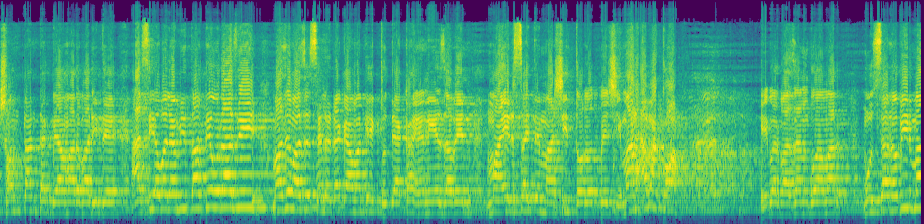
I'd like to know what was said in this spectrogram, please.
সন্তান থাকবে আমার বাড়িতে। আসিয়া বলে, আমি তাতেও রাজি। মাঝে মাঝে ছেলেটাকে আমাকে একটু দেখায় নিয়ে যাবেন। মায়ের সাইতে মাসির দরদ বেশি। মার হাবা কম। এবার বাজান গো আমার, মুসা নবীর মা,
